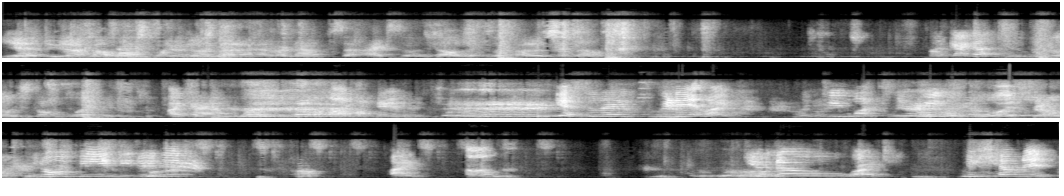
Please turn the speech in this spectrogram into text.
Yeah, dude, I about lost my gun that I had right now because I accidentally held it because I thought it was something else. Like, I got two really strong weapons. Like, I have weapons that damage. Yesterday, we didn't, like, when we went, when we were bored, you know what me and DJ did? Oh. Like, um, you know, like, we counted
